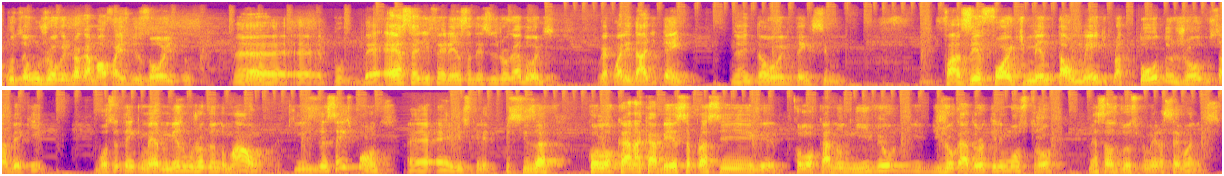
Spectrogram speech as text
putz, um jogo ele joga mal, faz 18, né? É, é, essa é a diferença desses jogadores, porque a qualidade tem, né? Então ele tem que se fazer forte mentalmente para todo jogo saber que você tem que, mesmo jogando mal, 15, 16 pontos. É, é isso que ele precisa colocar na cabeça para se colocar no nível de, de, jogador que ele mostrou nessas duas primeiras semanas.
